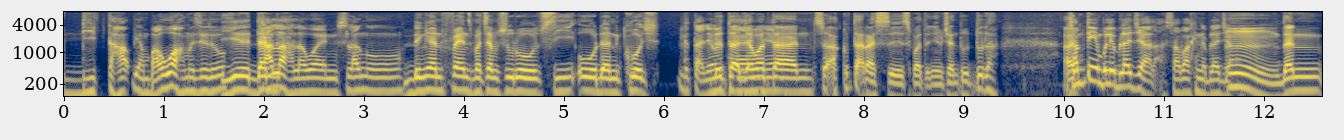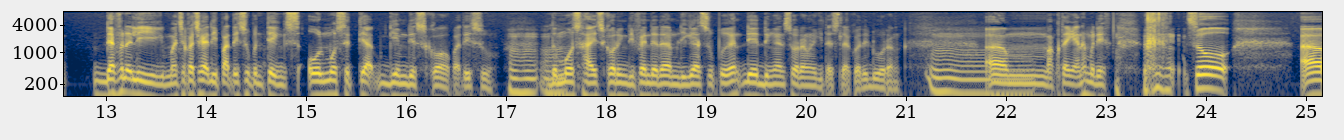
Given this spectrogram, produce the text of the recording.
di tahap yang bawah masa tu ya, dan Kalah lawan Selangor Dengan fans macam suruh CEO dan coach Letak jawatan, letak jawatan. Ya. So aku tak rasa sepatutnya macam tu Itulah Something yang boleh belajar lah. Sabah kena belajar. Hmm, Dan Definitely Macam kau cakap di Pak Tisu penting Almost setiap game dia score Pak Tisu mm-hmm, The most high scoring defender Dalam Liga Super kan Dia dengan seorang lagi Tak silap aku ada dua orang. Mm. um, Aku tak ingat nama dia. So uh,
